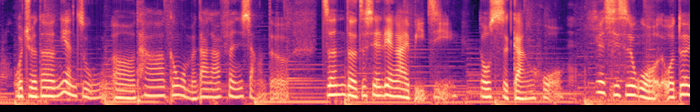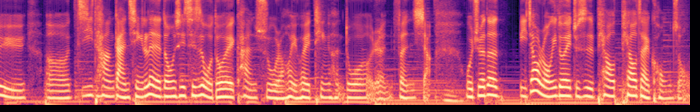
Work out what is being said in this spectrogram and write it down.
啊？我觉得念祖呃，他跟我们大家分享的，真的这些恋爱笔记。都是干货。哦因为其实我我对于呃鸡汤感情类的东西，其实我都会看书，然后也会听很多人分享。嗯我觉得比较容易都会就是飘飘在空中。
